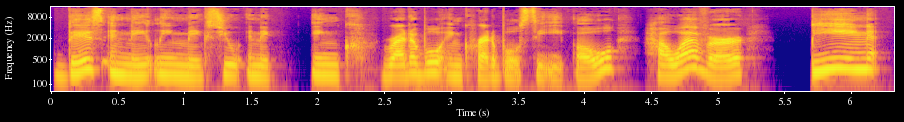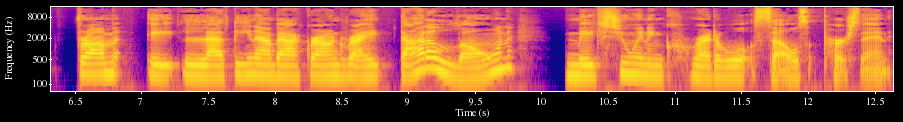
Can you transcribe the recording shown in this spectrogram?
This innately makes you an incredible incredible CEO. However, being from a Latina background, right? That alone makes you an incredible salesperson.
